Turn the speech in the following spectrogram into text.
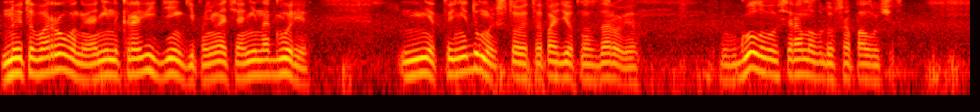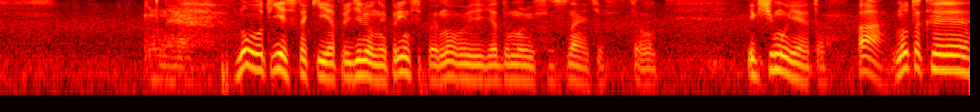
но это ворованные, они на крови деньги, понимаете, они на горе. Нет, ты не думаешь, что это пойдет на здоровье. В голову все равно душа получит. Ну, вот есть такие определенные принципы, но вы, я думаю, их знаете в целом. И к чему я это? А, ну так э,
